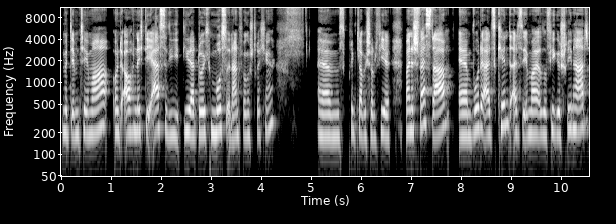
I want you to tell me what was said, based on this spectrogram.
mit dem Thema und auch nicht die erste, die, die da durch muss, in Anführungsstrichen. Ähm, es bringt, glaube ich, schon viel. Meine Schwester ähm, wurde als Kind, als sie immer so viel geschrien hat,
